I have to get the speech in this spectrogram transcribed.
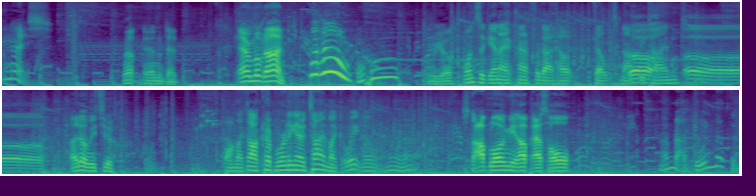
Nice. Oh, and I'm dead. And we're moving on. Woohoo! Woohoo. Here we go. Once again, I kind of forgot how it felt to not Oh, be timed. Uh, I know, me too. I'm like, oh crap, we're running out of time. Like, oh wait, no, no, we're not. Stop blowing me up, asshole. I'm not doing nothing.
